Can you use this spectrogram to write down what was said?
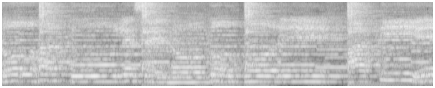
दो हतूल से नोगो पोरे आती है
